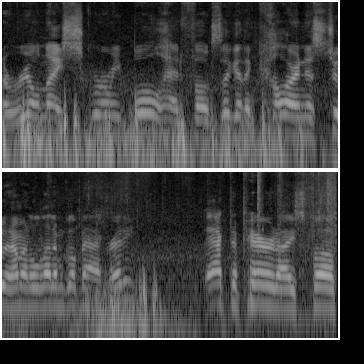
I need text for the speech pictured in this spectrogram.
A real nice squirmy bullhead, folks. Look at the color in this too. And I'm gonna let him go back. Ready? Back to paradise, folks.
